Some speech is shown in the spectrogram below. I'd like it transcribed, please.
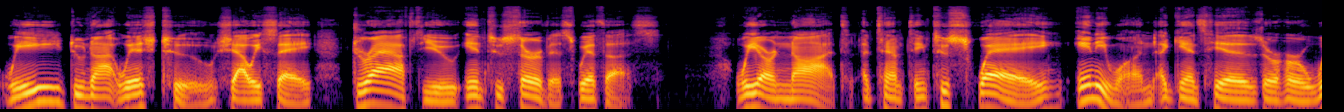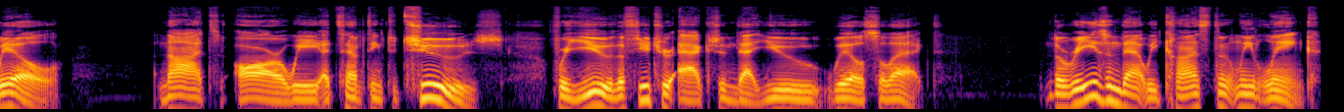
We do not wish to, shall we say, draft you into service with us we are not attempting to sway anyone against his or her will. Not are we attempting to choose for you the future action that you will select. The reason that we constantly link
